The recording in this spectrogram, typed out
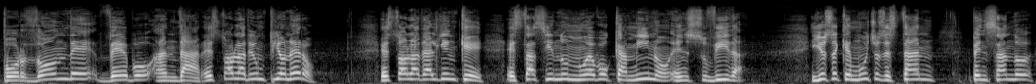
por dónde debo andar. Esto habla de un pionero. Esto habla de alguien que está haciendo un nuevo camino en su vida. Y yo sé que muchos están pensando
